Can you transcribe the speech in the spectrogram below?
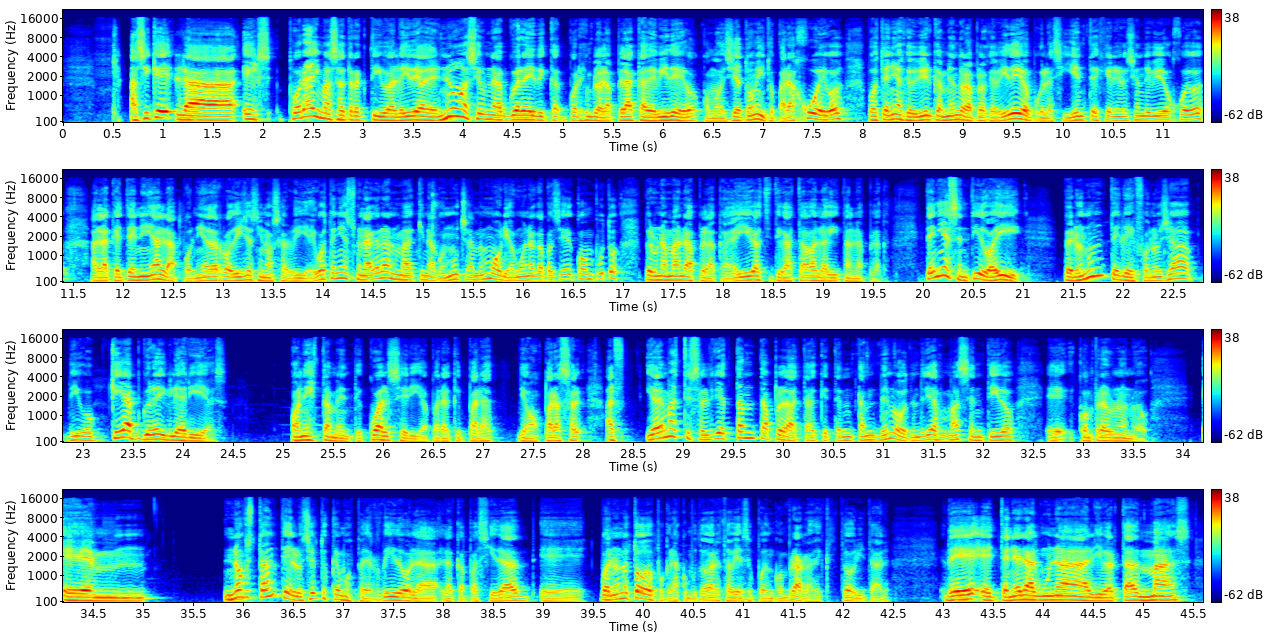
Así que la, es por ahí más atractiva la idea de no hacer un upgrade, de, por ejemplo, la placa de video, como decía Tomito, para juegos, vos tenías que vivir cambiando la placa de video, porque la siguiente generación de videojuegos a la que tenías la ponía de rodillas y no servía. Y vos tenías una gran máquina con mucha memoria, buena capacidad de cómputo, pero una mala placa. Ahí ibas y te gastabas la guita en la placa. Tenía sentido ahí, pero en un teléfono ya, digo, ¿qué upgrade le harías? Honestamente, ¿cuál sería para que para digamos para sal- al- y además te saldría tanta plata que tan- de nuevo tendría más sentido eh, comprar uno nuevo. Em, no obstante, lo cierto es que hemos perdido la, capacidad, eh, bueno, no todos, porque las computadoras todavía se pueden comprar, las de escritorio y tal, de eh, tener alguna libertad más,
